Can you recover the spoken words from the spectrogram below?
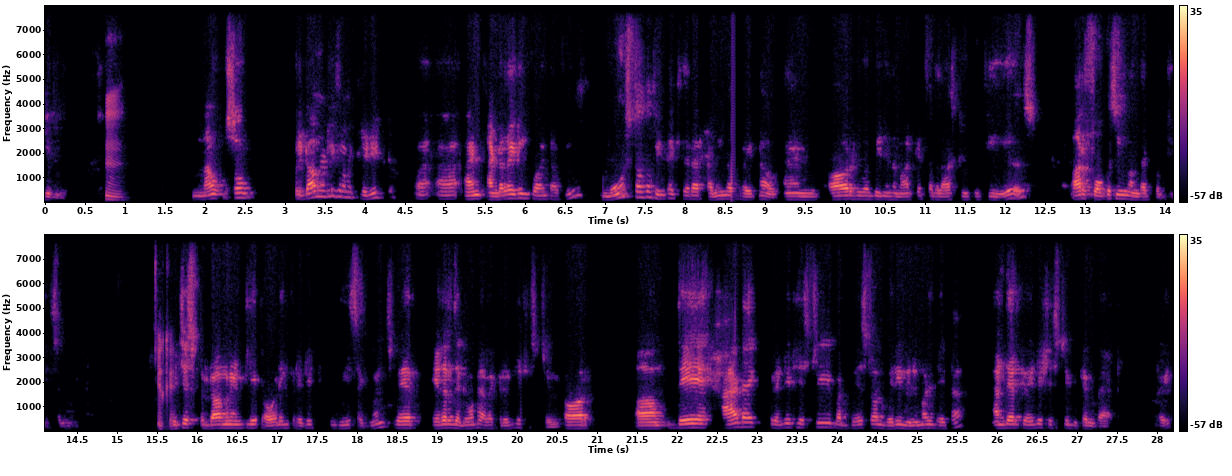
give you. Hmm. Now, so predominantly from a credit uh, uh, and underwriting point of view, most of the fintechs that are coming up right now and or who have been in the market for the last two to three years are focusing on that particular segment, Okay. which is predominantly providing credit to these segments where either they don't have a credit history or um, they had a credit history but based on very minimal data and their credit history became bad, right?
